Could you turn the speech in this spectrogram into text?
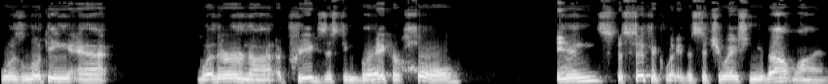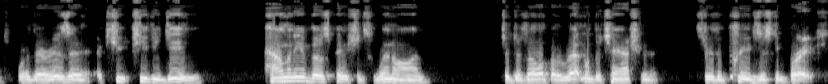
was looking at whether or not a pre existing break or hole in specifically the situation you've outlined where there is an acute PVD, how many of those patients went on to develop a retinal detachment through the pre-existing break?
